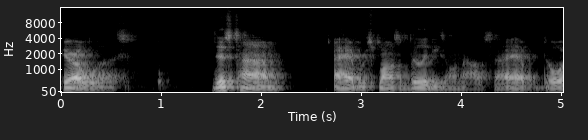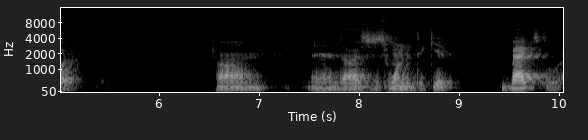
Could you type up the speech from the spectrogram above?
here I was this time I have responsibilities on the outside I have a daughter um and I just wanted to get back to her.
